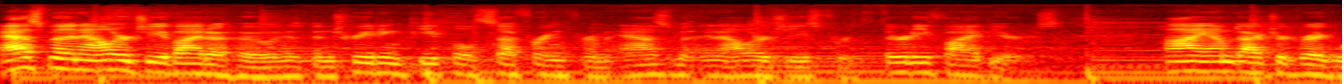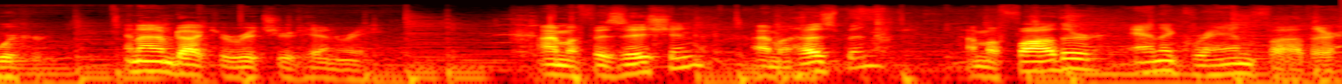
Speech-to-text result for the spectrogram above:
Asthma and Allergy of Idaho has been treating people suffering from asthma and allergies for 35 years. Hi, I'm Dr. Greg Wicker. And I'm Dr. Richard Henry. I'm a physician, I'm a husband, I'm a father, and a grandfather.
